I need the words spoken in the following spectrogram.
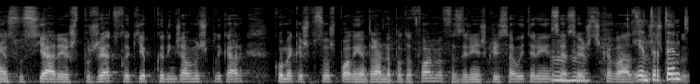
ok. associar a este projeto. Daqui a bocadinho já vamos explicar como é que as pessoas podem entrar na plataforma, fazer a inscrição e terem acesso a estes cabazes. Entretanto,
